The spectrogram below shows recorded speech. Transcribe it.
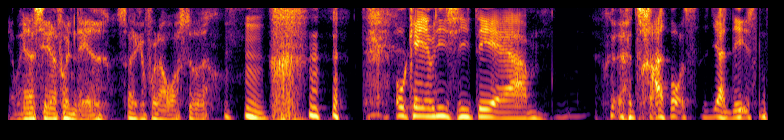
jeg må hellere se at få den lavet, så jeg kan få det overstået. Mm. okay, jeg vil lige sige, det er 30 år siden, jeg har læst den.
